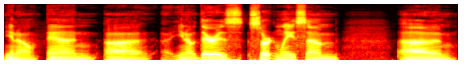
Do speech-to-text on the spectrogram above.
you know, and uh, you know there is certainly some, um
